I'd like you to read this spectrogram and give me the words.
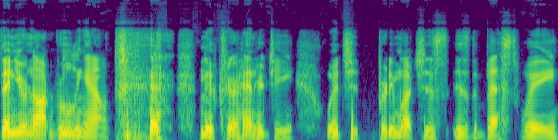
then you're not ruling out nuclear energy which pretty much is is the best way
